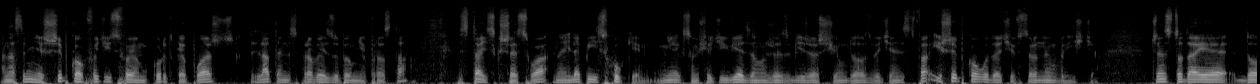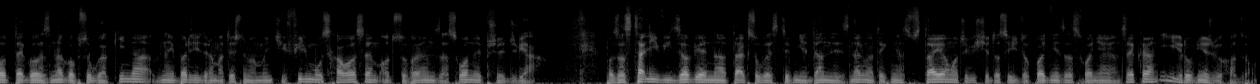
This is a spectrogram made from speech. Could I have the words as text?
a następnie szybko chwycić swoją kurtkę, płaszcz. Latem sprawa jest zupełnie prosta. Wstać z krzesła, najlepiej z hukiem. Niech sąsiedzi wiedzą, że zbliżasz się do zwycięstwa i szybko udać się w stronę wyjścia. Często daje do tego znak obsługa kina w najbardziej dramatycznym momencie filmu z hałasem odsuwając zasłony przy drzwiach. Pozostali widzowie na tak sugestywnie dany znak natychmiast wstają, oczywiście dosyć dokładnie zasłaniając ekran i również wychodzą.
